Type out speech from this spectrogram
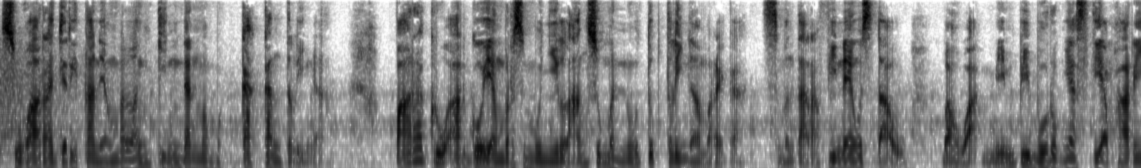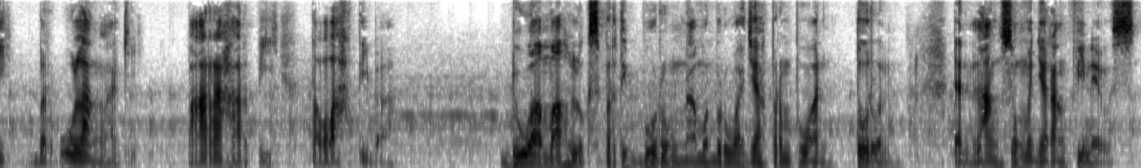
Suara jeritan yang melengking dan memekakan telinga Para kru Argo yang bersembunyi langsung menutup telinga mereka, sementara Phineus tahu bahwa mimpi buruknya setiap hari berulang lagi. Para harpi telah tiba. Dua makhluk seperti burung namun berwajah perempuan turun dan langsung menyerang Phineus.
